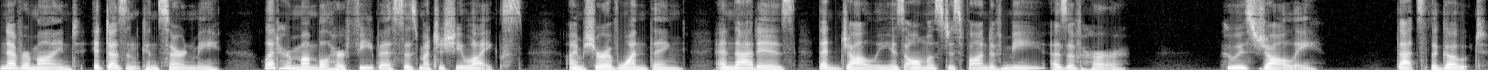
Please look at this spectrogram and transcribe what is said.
Never mind, it doesn't concern me. Let her mumble her Phoebus as much as she likes. I'm sure of one thing, and that is that Djali is almost as fond of me as of her. Who is Djali? That's the goat.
